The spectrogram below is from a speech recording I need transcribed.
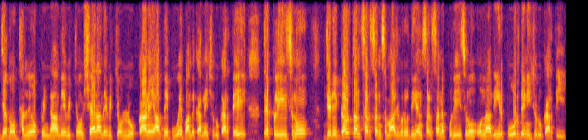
ਜਦੋਂ ਥੱਲਿਓਂ ਪਿੰਡਾਂ ਦੇ ਵਿੱਚੋਂ, ਸ਼ਹਿਰਾਂ ਦੇ ਵਿੱਚੋਂ ਲੋਕਾਂ ਨੇ ਆਪਦੇ ਬੂਹੇ ਬੰਦ ਕਰਨੇ ਸ਼ੁਰੂ ਕਰਤੇ ਸੀ ਤੇ ਪੁਲਿਸ ਨੂੰ ਜਿਹੜੇ ਗਲਤ ਅਨਸਰ ਸਨ, ਸਮਾਜ ਵਿਰੋਧੀ ਅਨਸਰ ਸਨ, ਪੁਲਿਸ ਨੂੰ ਉਹਨਾਂ ਦੀ ਰਿਪੋਰਟ ਦੇਣੀ ਸ਼ੁਰੂ ਕਰਤੀ।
